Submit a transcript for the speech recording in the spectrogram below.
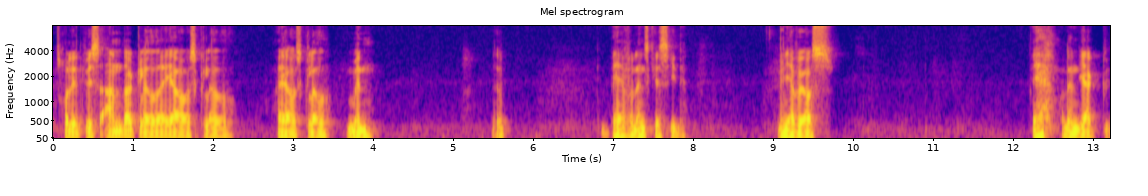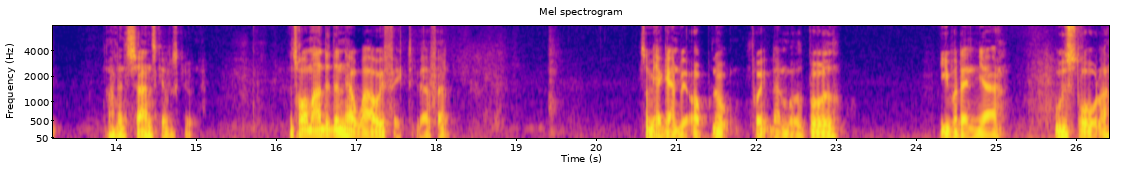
Jeg tror lidt, hvis andre er glade, er jeg også glad. Er jeg også glad, men... øh, Ja, hvordan skal jeg sige det? Men jeg vil også... Ja, hvordan jeg... Hvordan søren skal jeg beskrive det? Jeg tror meget, det er den her wow-effekt i hvert fald som jeg gerne vil opnå på en eller anden måde. Både i, hvordan jeg udstråler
